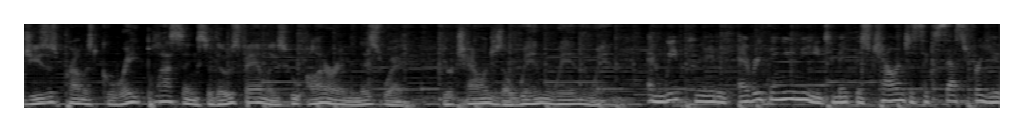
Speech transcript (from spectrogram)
Jesus promised great blessings to those families who honor him in this way. Your challenge is a win win win. And we've created everything you need to make this challenge a success for you.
